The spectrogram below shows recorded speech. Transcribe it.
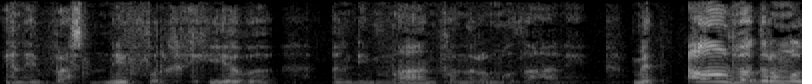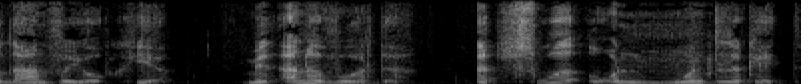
en hy was nie vergewe in die maand van Ramadan nie. Met al wat Ramadan vir jou gee. Met ander woorde, dit so onmoontlikheid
